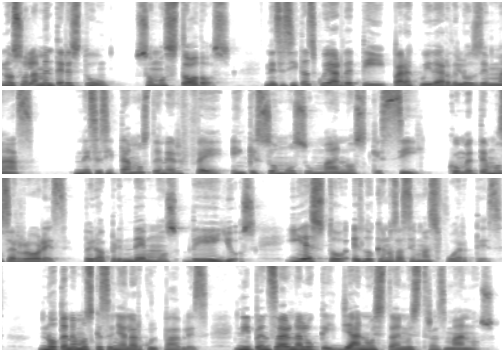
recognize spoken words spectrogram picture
No solamente eres tú, somos todos. Necesitas cuidar de ti para cuidar de los demás. Necesitamos tener fe en que somos humanos que sí, cometemos errores, pero aprendemos de ellos. Y esto es lo que nos hace más fuertes. No tenemos que señalar culpables, ni pensar en algo que ya no está en nuestras manos.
